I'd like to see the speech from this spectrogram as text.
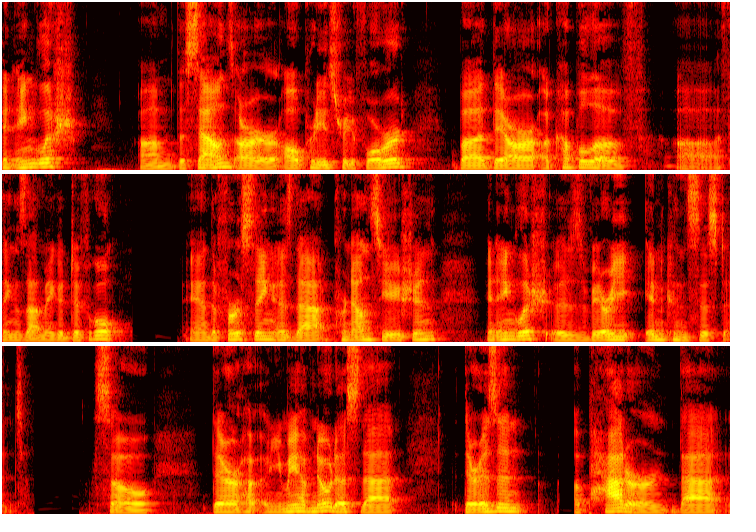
in English, um, the sounds are all pretty straightforward but there are a couple of uh, things that make it difficult. And the first thing is that pronunciation in English is very inconsistent. So there, you may have noticed that there isn't a pattern that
